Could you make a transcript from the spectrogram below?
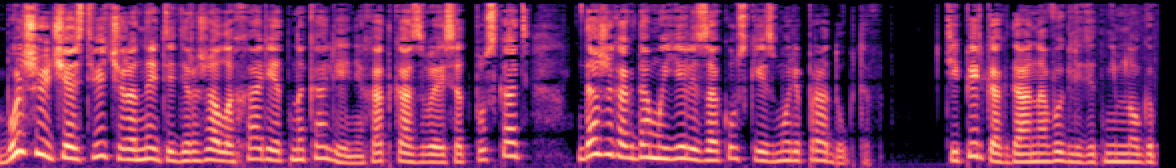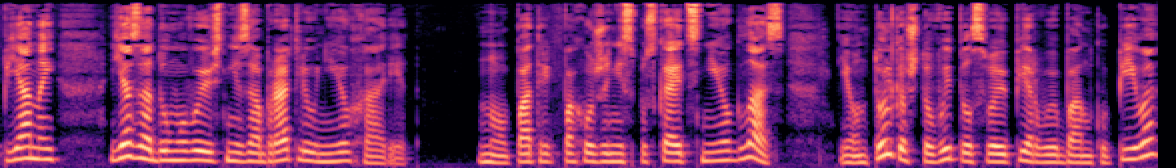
Большую часть вечера Нетти держала Харриет на коленях, отказываясь отпускать, даже когда мы ели закуски из морепродуктов. Теперь, когда она выглядит немного пьяной, я задумываюсь, не забрать ли у нее Харриет. Но Патрик, похоже, не спускает с нее глаз, и он только что выпил свою первую банку пива,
